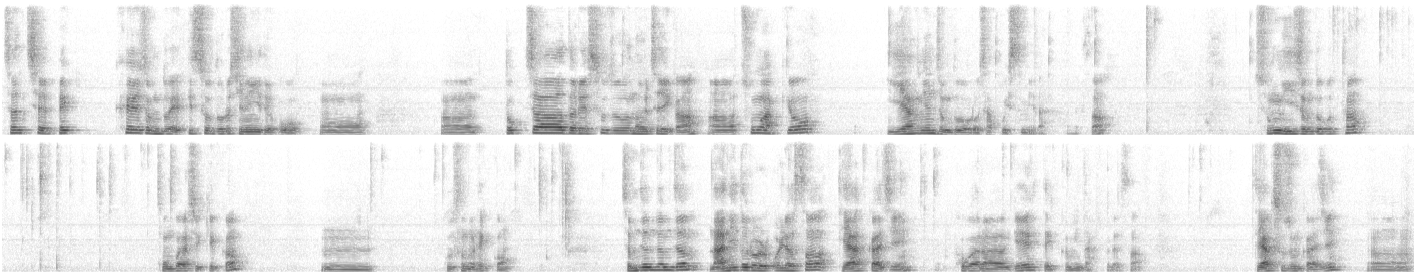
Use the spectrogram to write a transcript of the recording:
전체 100회 정도 에피소드로 진행이 되고 어, 어, 독자들의 수준을 저희가 어, 중학교 2학년 정도로 잡고 있습니다. 그래서 중2 정도부터 공부할 수 있게끔 음, 구성을 했고 점점 점점 난이도를 올려서 대학까지 포괄하게 될 겁니다. 그래서 대학 수준까지 어,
